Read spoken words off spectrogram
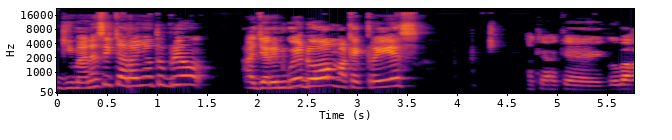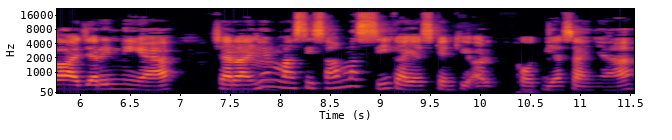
gimana sih caranya tuh Bril? Ajarin gue dong pakai Chris. Oke, oke. Gue bakal ajarin nih ya. Caranya masih sama sih kayak scan QR code biasanya.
